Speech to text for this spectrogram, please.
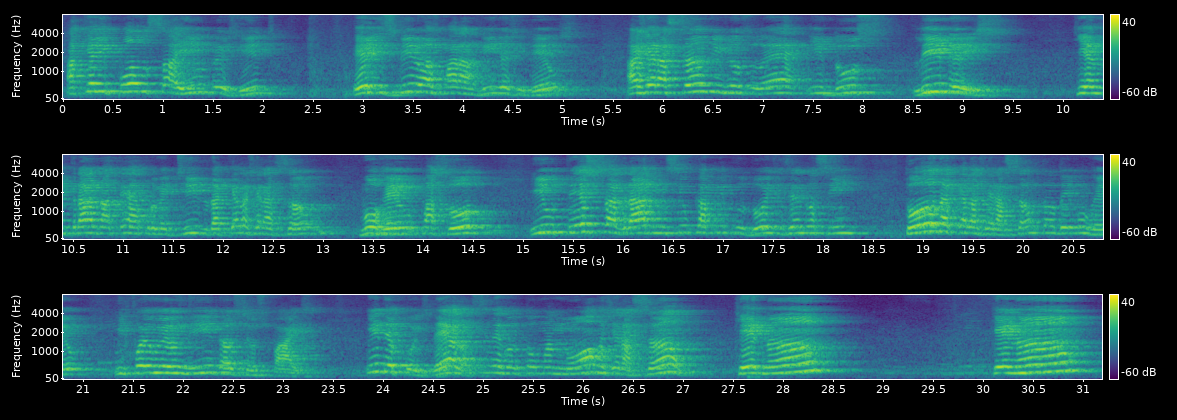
Aquele povo saiu do Egito, eles viram as maravilhas de Deus, a geração de Josué e dos líderes que entraram na terra prometida, daquela geração, morreu, passou, e o texto sagrado inicia o capítulo 2 dizendo assim: toda aquela geração também morreu e foi reunida aos seus pais. E depois dela se levantou uma nova geração que não, que não,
